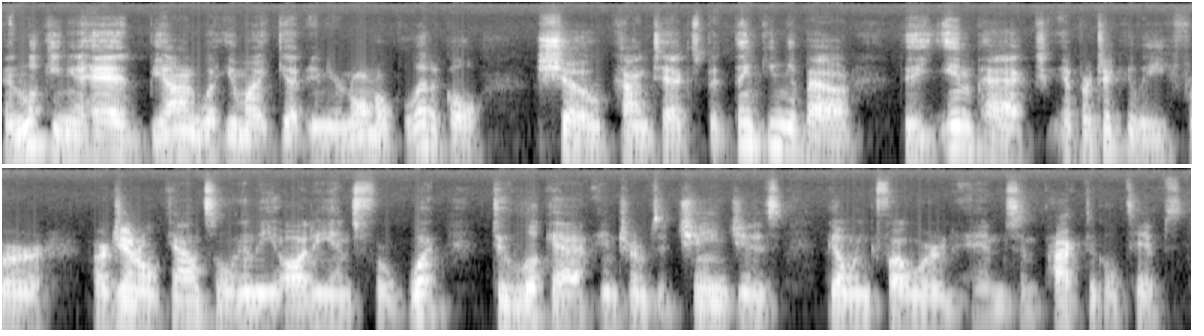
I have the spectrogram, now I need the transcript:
and looking ahead beyond what you might get in your normal political show context, but thinking about the impact, and particularly for our general counsel in the audience, for what to look at in terms of changes going forward and some practical tips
